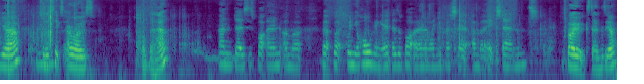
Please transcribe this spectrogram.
Yeah. So the Mhm. six arrows are there. And there's this button. Um, uh, but but when you're holding it, there's a button, and when you press it, um, it extends. Bow extends, yeah?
